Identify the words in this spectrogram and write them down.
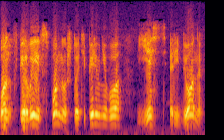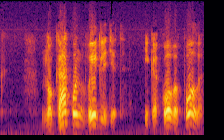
Он впервые вспомнил, что теперь у него есть ребенок, но как он выглядит и какого пола?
